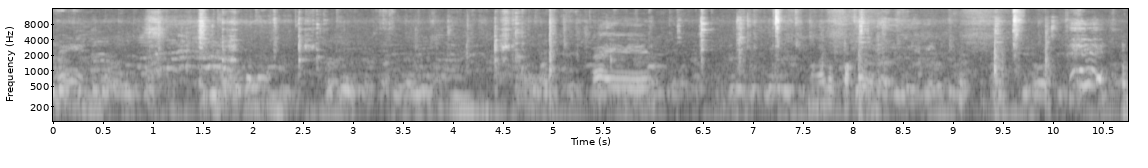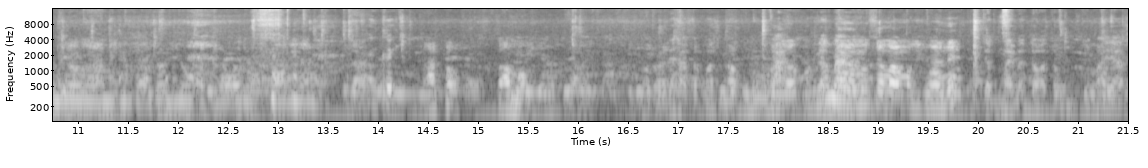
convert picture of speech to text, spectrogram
Ayun. Lang. Kain. Mga lukpak ko. Kami nung namin yung ganito, yung katalawan ng kawinan. Ang good. Ato, tamo. Ano na sa tapos? Ano Gagmay naman sa mga magingane? Gagmay man to atong lumayas.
